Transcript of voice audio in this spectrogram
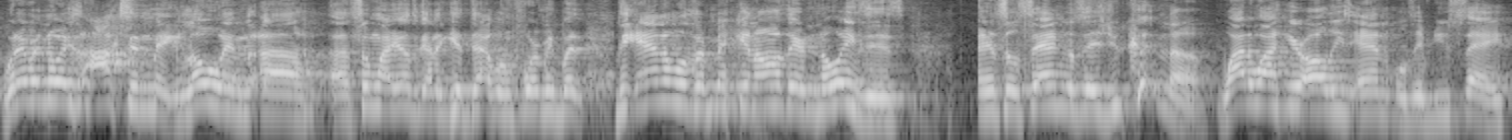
whatever noise oxen make, lowing, uh, uh, somebody else got to get that one for me. But the animals are making all their noises. And so Samuel says, You couldn't have. Why do I hear all these animals if you say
